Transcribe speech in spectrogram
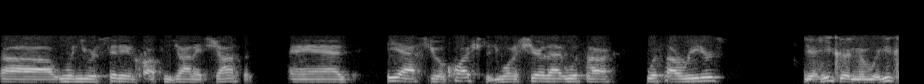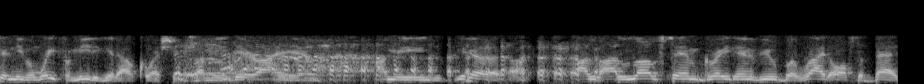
uh, when you were sitting across from John H. Johnson, and he asked you a question. You want to share that with our with our readers? Yeah, he couldn't. He couldn't even wait for me to get out questions. I mean, there I am. I mean, yeah, I, I, I love Sam. Great interview, but right off the bat,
